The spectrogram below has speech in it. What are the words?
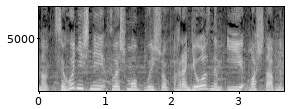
Дійсно, сьогоднішній флешмоб вийшов грандіозним і масштабним.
